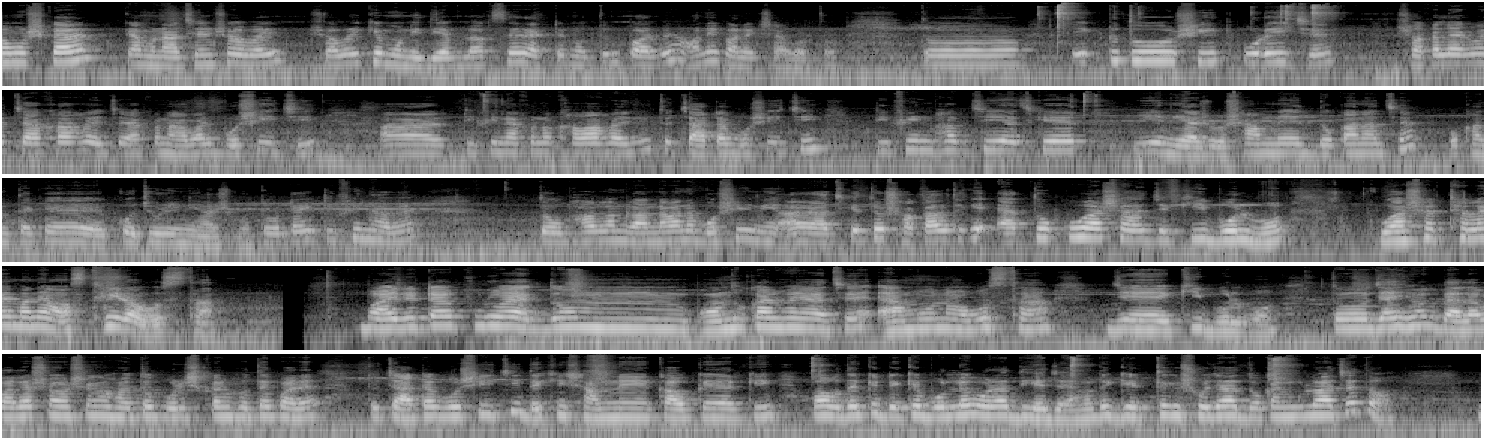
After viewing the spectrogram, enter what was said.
নমস্কার, কেমন আছেন সবাই? সবাইকে মনিদিয়া ব্লগসের একটা নতুন পর্বে অনেক অনেক স্বাগত। তো একটু তো শীত পড়েইছে, সকালে একবার চা খাওয়া হয়েছে, এখন আবার বসিয়েছি। আর টিফিন এখনও খাওয়া হয়নি, তো চাটা বসিয়েছি। টিফিন ভাবছি আজকে ইয়ে নিয়ে আসব, সামনে দোকান আছে, ওখান থেকে কচুরি নিয়ে আসব। তো ওটাই টিফিন হবে। তো ভাবলাম রান্নাবান্না বসিয়ে নি আর আজকে তো সকাল থেকে এত কুয়াশা যে কি বলব কুয়াশার ঠেলায় মানে অস্থির অবস্থা। বাইরেটা পুরো একদম অন্ধকার হয়ে আছে, এমন অবস্থা যে কি বলব। তো যাই হোক, বেলা বাড়ার সঙ্গে সঙ্গে হয়তো পরিষ্কার হতে পারে। তো চাটা বসিয়েছি, দেখি সামনে কাউকে আর কি, বা ওদেরকে ডেকে বললেও ওরা দিয়ে যায়। আমাদের গেট থেকে সোজা দোকানগুলো আছে তো,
